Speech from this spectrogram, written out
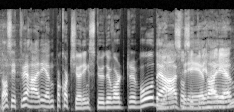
Da sitter vi her igjen på kortkjøringsstudioet vårt, Bo. Det Ja, er fredag igjen.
